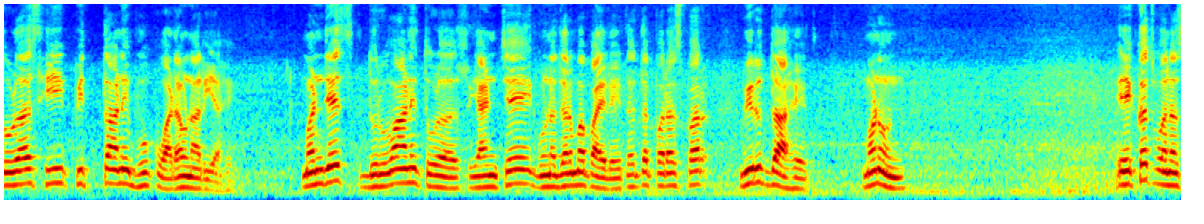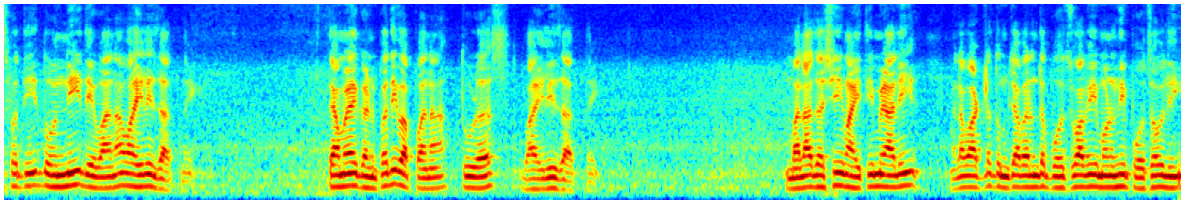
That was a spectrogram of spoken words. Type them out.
तुळस ही पित्त आणि भूक वाढवणारी आहे. म्हणजेच दुर्वा आणि तुळस यांचे गुणधर्म पाहिले तर ते परस्पर विरुद्ध आहेत. म्हणून एकच वनस्पती दोन्ही देवांना वाहिली जात नाही. त्यामुळे गणपती बाप्पांना तुळस वाहिली जात नाही. मला जशी माहिती मिळाली मला वाटलं तुमच्यापर्यंत पोचवावी म्हणून ही पोचवली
